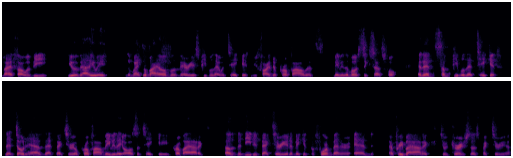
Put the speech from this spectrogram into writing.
my thought would be you evaluate the microbiome of various people that would take it, and you find a profile that's maybe the most successful. And then some people that take it that don't have that bacterial profile, maybe they also take a probiotic of the needed bacteria to make it perform better and a prebiotic to encourage those bacteria.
